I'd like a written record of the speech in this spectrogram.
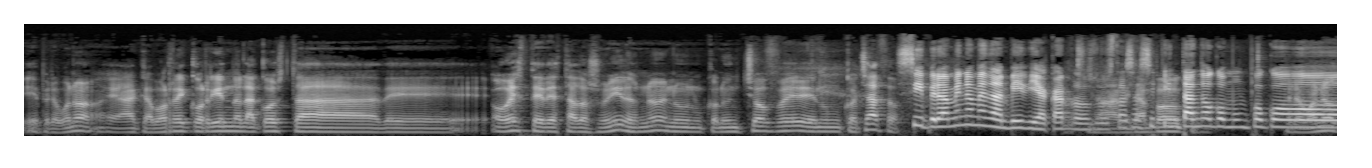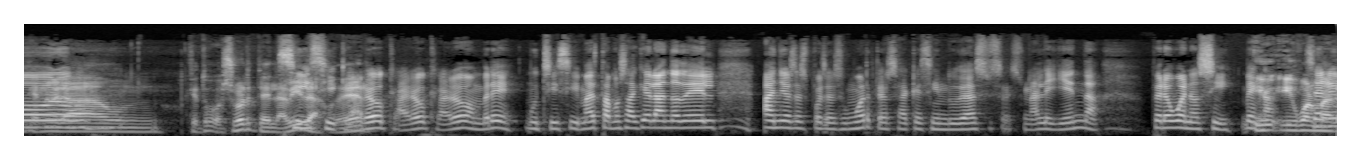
eh, pero bueno, eh, acabó recorriendo la costa de oeste de Estados Unidos, ¿no? En un, con un chofer en un cochazo. Sí, pero a mí no me da envidia, Carlos. No, Lo estás así pintando como un poco. Pero bueno, que no era un... que tuvo suerte en la sí, vida. sí, joder. claro, claro, claro, hombre, muchísima. Estamos aquí hablando de él años después de su muerte, o sea que sin duda es, es una leyenda. Pero bueno, sí, venga, I- Igual seguimos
